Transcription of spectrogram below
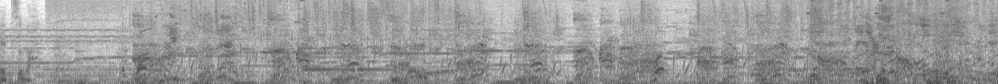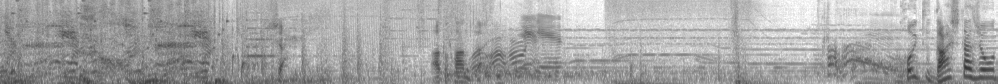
ケツが。あと3体。Oh. こいつ出した状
